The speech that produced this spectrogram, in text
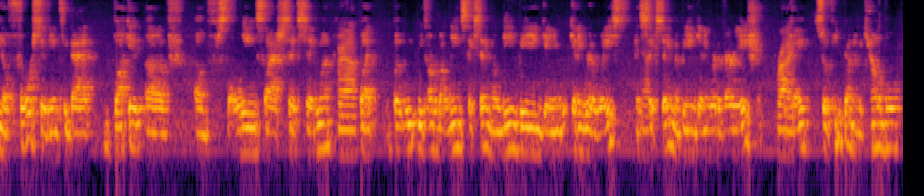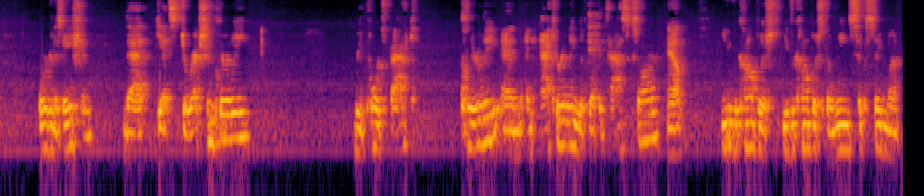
you know force it into that bucket of of Lean slash Six Sigma, Yeah, but but we, talk about Lean Six Sigma, Lean being getting getting rid of waste, and Yeah. Six Sigma being getting rid of variation. right. Okay, so if you've got an accountable organization that gets direction clearly, reports back clearly and, and accurately with what the tasks are, Yep. you've accomplished you've accomplished the Lean Six Sigma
